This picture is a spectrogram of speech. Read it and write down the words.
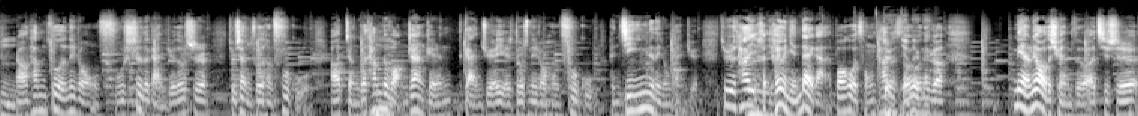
嗯，然后他们做的那种服饰的感觉都是，就像你说的很复古。然后整个他们的网站给人感觉也都是那种很复古、很精英的那种感觉，就是它很很有年代感，包括从他们所有那个。面料的选择其实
